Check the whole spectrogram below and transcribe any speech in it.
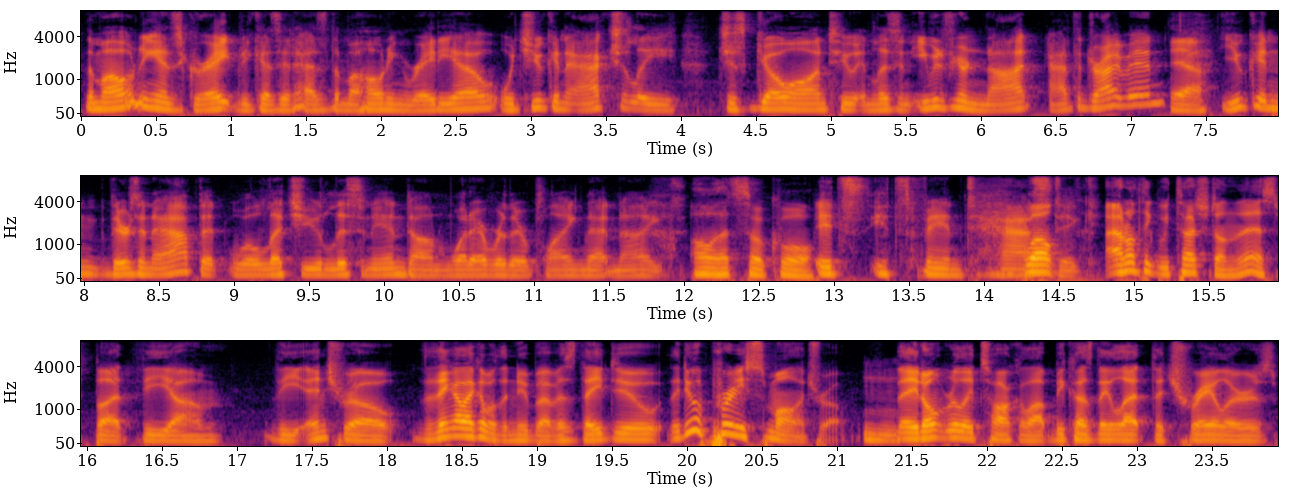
the Mahoning is great because it has the Mahoning radio, which you can actually just go on to and listen, even if you're not at the drive-in. Yeah. you can. There's an app that will let you listen in on whatever they're playing that night. Oh, that's so cool. It's it's fantastic. well, fantastic. I don't think we touched on this, but the um the intro. The thing I like about the new Bev is they do they do a pretty small intro. Mm-hmm. They don't really talk a lot because they let the trailers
